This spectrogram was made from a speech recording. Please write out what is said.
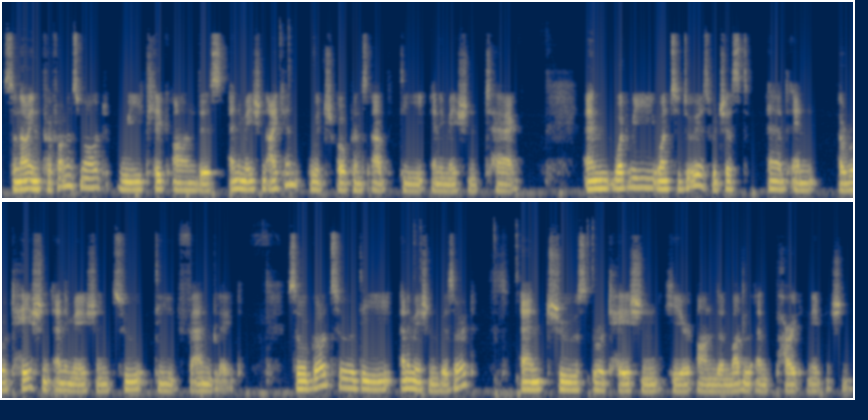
So now in performance mode, we click on this animation icon, which opens up the animation tag. And what we want to do is we just add an, a rotation animation to the fan blade. So go to the animation wizard and choose rotation here on the model and part animation.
